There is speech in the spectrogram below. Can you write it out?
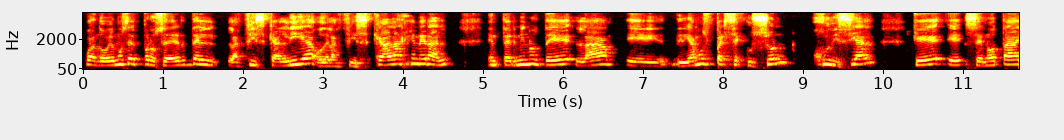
cuando vemos el proceder de la Fiscalía o de la Fiscala General en términos de la, eh, diríamos, persecución judicial que eh, se nota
